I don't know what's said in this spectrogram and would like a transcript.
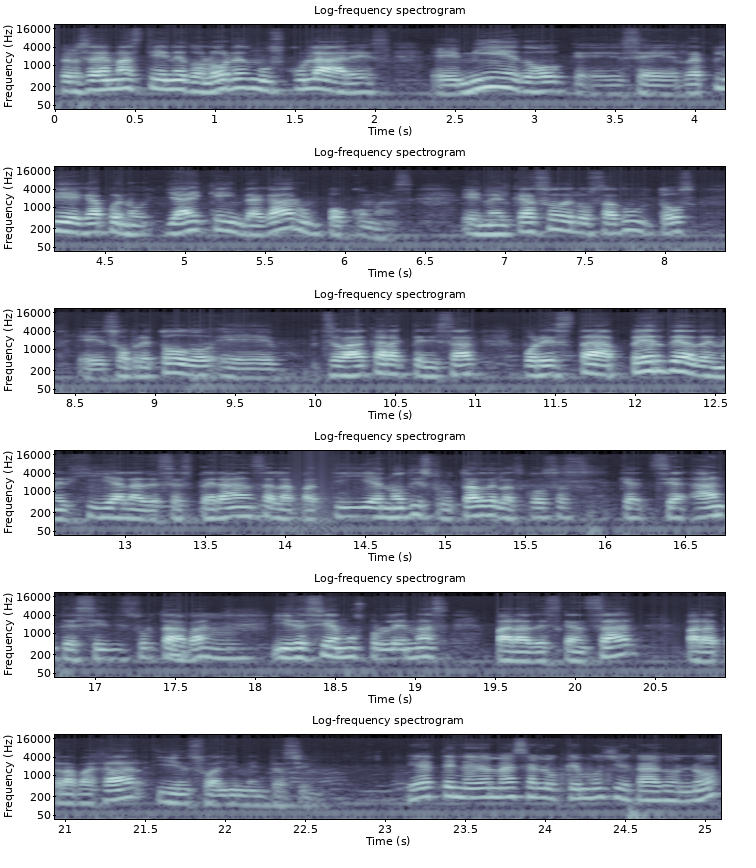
Pero si además tiene dolores musculares, eh, miedo, que se repliega, bueno, ya hay que indagar un poco más. En el caso de los adultos, eh, sobre todo, eh, se va a caracterizar por esta pérdida de energía, la desesperanza, la apatía, no disfrutar de las cosas que antes sí disfrutaba, y decíamos problemas para descansar, para trabajar y en su alimentación. Fíjate nada más a lo que hemos llegado, ¿no?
